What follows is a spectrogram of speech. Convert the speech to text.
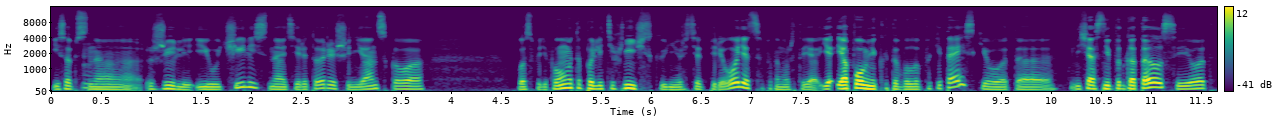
и, собственно, mm-hmm. жили и учились на территории Шиньянского Господи, по-моему, это политехнический университет переводится, потому что я, я, я помню, как это было по-китайски, вот, а сейчас не подготовился, и вот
